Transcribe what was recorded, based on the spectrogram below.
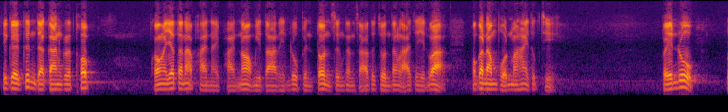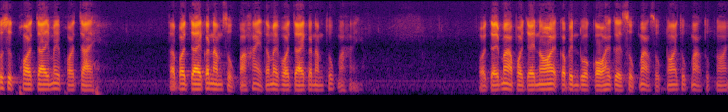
ที่เกิดขึ้นจากการกระทบของอายตนะภายในภายนอกมีตาเห็นรูปเป็นต้น ซึ่งท่านสาธุชนทั้งหลายจะเห็นว่ามันก็นำผลมาให้ทุกทีไปเห็นรูปรู้สึกพอใจไม่พอใจ ถ้าพอใจก็นำสุขมาให้ ถ้าไม่พอใจก็นำทุกข์มาให้ พอใจมากพอใจน้อย ก็เป็นตัวก่อให้เกิดสุขมากสุขน้อย ทุกข์มากทุกข์น้อย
